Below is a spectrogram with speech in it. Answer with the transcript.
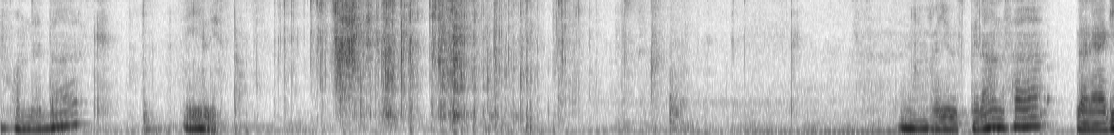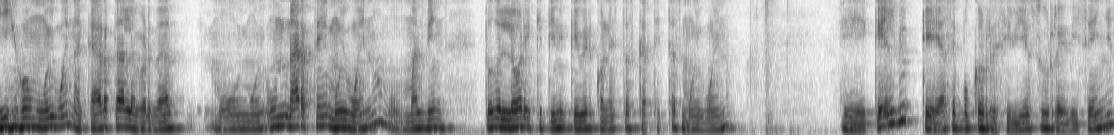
From the Dark. Y listo. Rayo de Esperanza. Gagaguijo, muy buena carta, la verdad, muy, muy, un arte muy bueno, más bien todo el lore que tiene que ver con estas cartitas, muy bueno. Eh, que hace poco recibió su rediseño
